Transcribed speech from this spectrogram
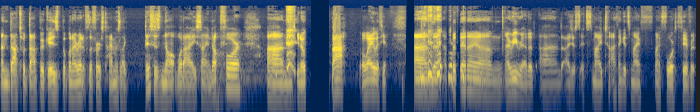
and that's what that book is. But when I read it for the first time, I was like, this is not what I signed up for. And you know, bah, away with you. And uh, but then I um I reread it and I just it's my t- I think it's my my fourth favorite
